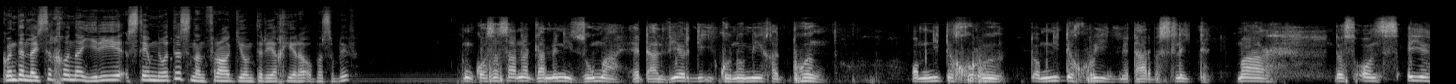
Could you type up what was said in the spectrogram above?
Quentin luister gou na hierdie stemnotas en dan vra ek jou om te reageer op asseblief. Nkosasana Dlamini Zuma het alweer die ekonomie gedwing om nie te groei om nie te groei met haar besluite. Maar dis ons eie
